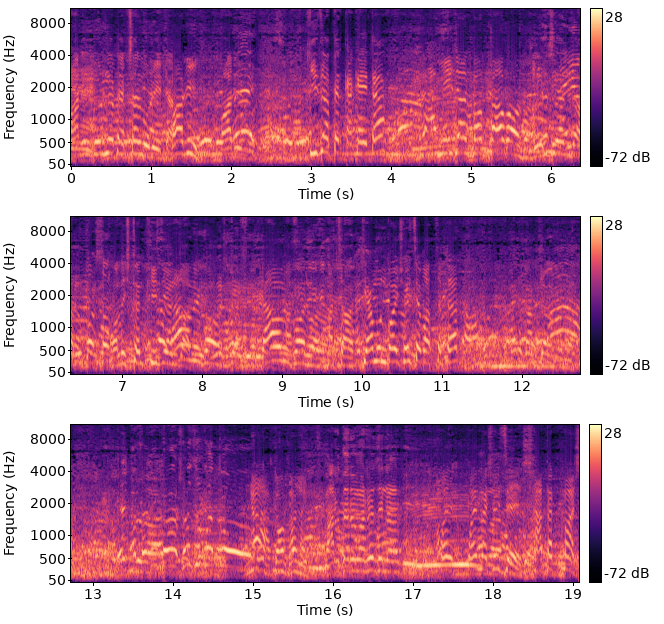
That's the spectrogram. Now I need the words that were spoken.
বাড়ির গরু না ব্যবসার গরু এটা। বাড়ি। কি জাতের কাকা হলিস্টান ফিজিয়ান আচ্ছা কেমন বয়স হয়েছে বাচ্চাটার? কয় মাস হয়েছে সাত আট মাস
